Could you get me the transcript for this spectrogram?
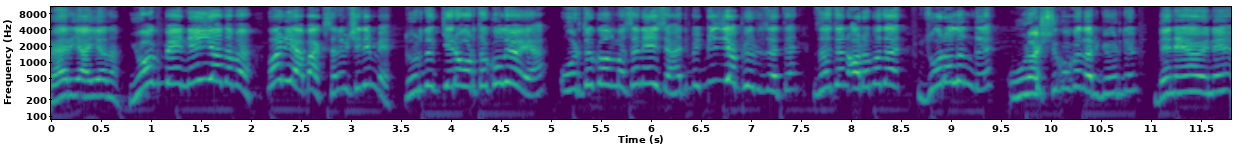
Ver ya iyi adam. Yok be ne iyi adamı. Var ya bak sana bir şey diyeyim mi? Durduk yere ortak oluyor ya. Ortak olmasa neyse. Hadi bi- biz yapıyoruz zaten. Zaten araba da zor alındı. Uğraştık o kadar gördün. Dene ya öne.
